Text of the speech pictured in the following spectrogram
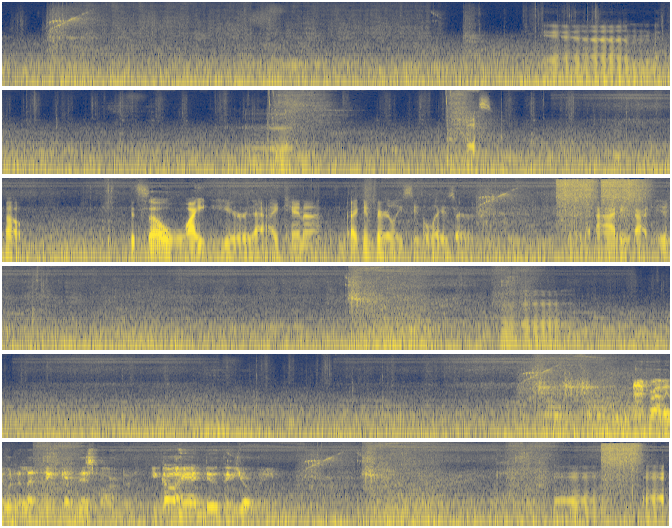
So white here that I cannot, I can barely see the laser. And I, I, it, uh, probably wouldn't have let things get this far, but you go ahead and do things your way. Okay. Eh.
